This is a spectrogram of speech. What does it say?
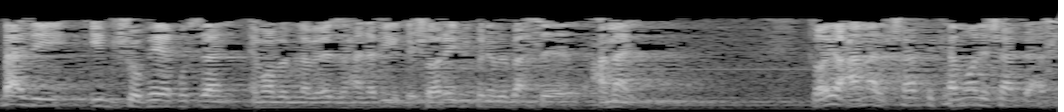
بعضی این شبهه خصوصا امام ابن عز حنفی اشاره می‌کنه به بحث عمل. که آیا عمل شرط کمال شرط اصل؟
